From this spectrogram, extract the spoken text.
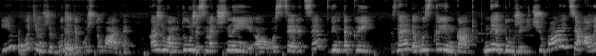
і потім вже будете куштувати. Кажу вам, дуже смачний е, ось цей рецепт. Він такий, знаєте, гостринка не дуже відчувається, але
